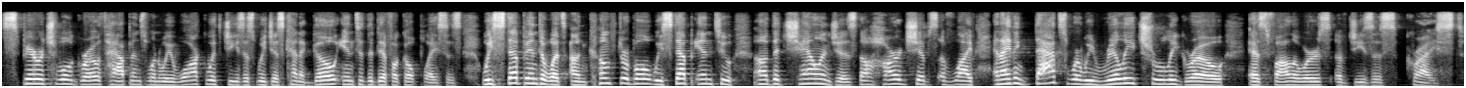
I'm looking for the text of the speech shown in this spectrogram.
spiritual growth happens when we walk with Jesus, we just kind of go into the difficult places. We step into what's uncomfortable, we step into uh, the challenges, the hardships of life. And I think that's where we really, truly grow as followers of Jesus Christ.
